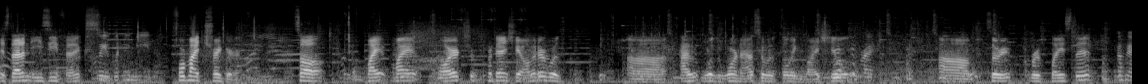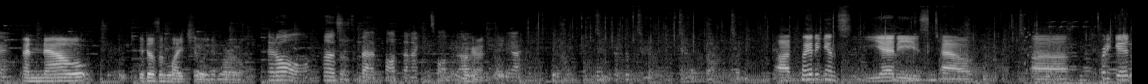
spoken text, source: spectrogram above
Is that an easy fix Wait, what do you mean? for my trigger? So my my large potentiometer was uh was worn out, so it was pulling my shield. Right. Um, so we replaced it, Okay. and now it doesn't light shield anymore at all. At all. Oh, that's just a bad thought. Then I can swap it out. Okay. Yeah. I played against Yeti's Tau. Uh, pretty good.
